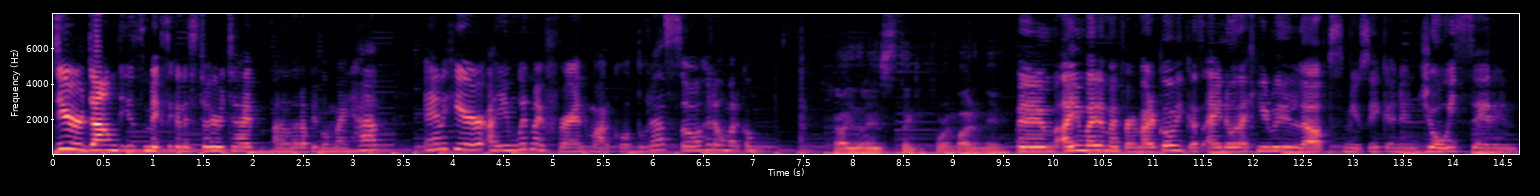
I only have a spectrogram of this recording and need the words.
tear down this Mexican stereotype a lot of people might have. And here I am with my friend Marco Durazo. Hello, Marco. Hi, Denise. Thank you for inviting me. Um, I invited my friend Marco because I know that he really loves music and enjoys it, and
